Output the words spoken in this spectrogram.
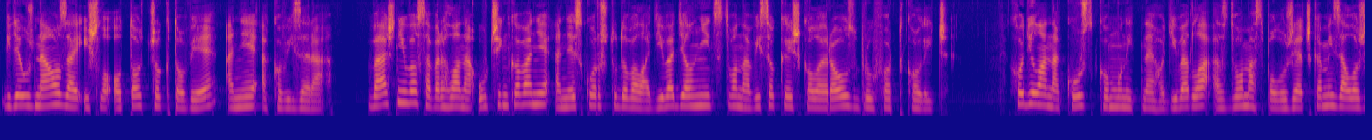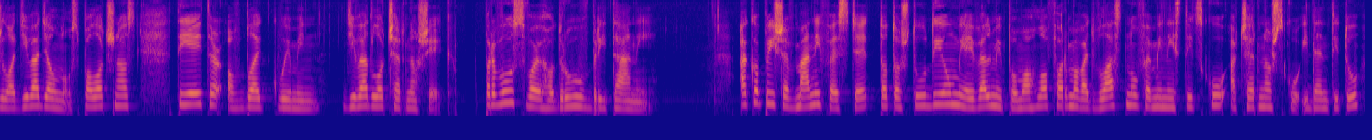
kde už naozaj išlo o to, čo kto vie a nie ako vyzerá. Vášnivo sa vrhla na účinkovanie a neskôr študovala divadelníctvo na Vysokej škole Rose Bruford College. Chodila na kurz komunitného divadla a s dvoma spolužiačkami založila divadelnú spoločnosť Theatre of Black Women, divadlo Černošiek. Prvú svojho druhu v Británii. Ako píše v manifeste, toto štúdium jej veľmi pomohlo formovať vlastnú feministickú a černošskú identitu,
